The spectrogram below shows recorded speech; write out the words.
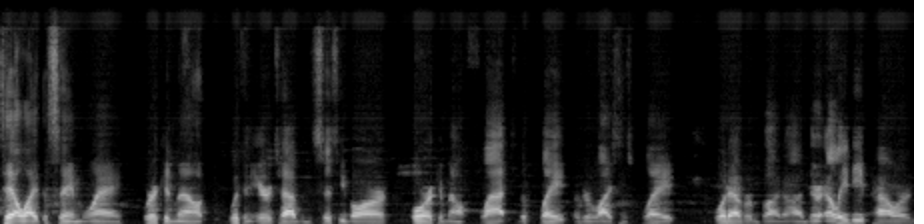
Tail light the same way, where it can mount with an ear tab to the sissy bar, or it can mount flat to the plate of your license plate, whatever. But uh, they're LED powered.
